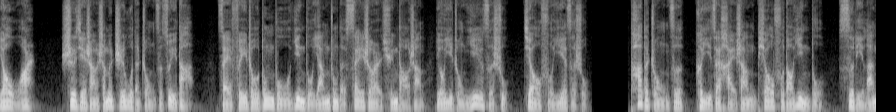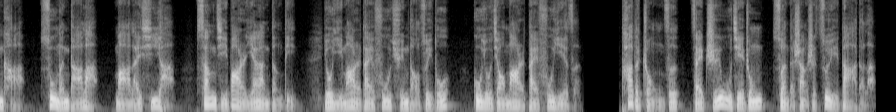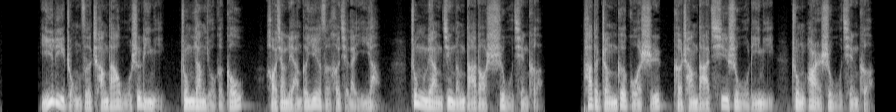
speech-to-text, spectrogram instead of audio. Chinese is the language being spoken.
幺五二，世界上什么植物的种子最大？在非洲东部印度洋中的塞舌尔群岛上，有一种椰子树，叫腐椰子树。它的种子可以在海上漂浮到印度、斯里兰卡、苏门答腊、马来西亚、桑吉巴尔沿岸等地。有以马尔代夫群岛最多，故又叫马尔代夫椰子。它的种子在植物界中算得上是最大的了，一粒种子长达五十厘米，中央有个沟，好像两个椰子合起来一样，重量竟能达到十五千克。它的整个果实可长达七十五厘米，重二十五千克。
